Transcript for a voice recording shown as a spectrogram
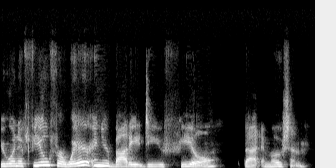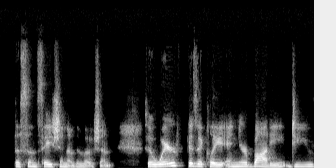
you're going to feel for where in your body do you feel that emotion? The sensation of the motion. So, where physically in your body do you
